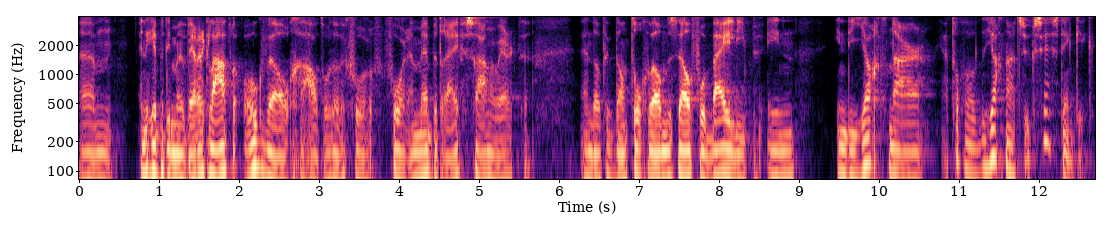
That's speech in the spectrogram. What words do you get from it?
Ehm, en ik heb het in mijn werk later ook wel gehad, hoor, dat ik voor, voor en met bedrijven samenwerkte. En dat ik dan toch wel mezelf voorbij liep in, in die jacht naar, ja, toch wel de jacht naar het succes, denk ik.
